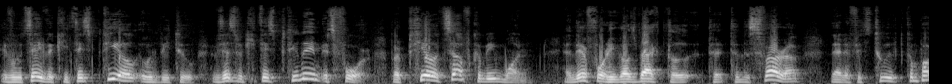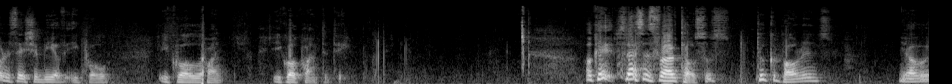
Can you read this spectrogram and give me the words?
If it would say the kitzates ptil, it would be two. If it says the kitzates ptilim, it's four. But ptil itself could be one. And therefore he goes back to, to, to the svara that if it's two components, they should be of equal, equal, equal quantity. Okay, so that's the svara of Tosus. Two components, you know,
